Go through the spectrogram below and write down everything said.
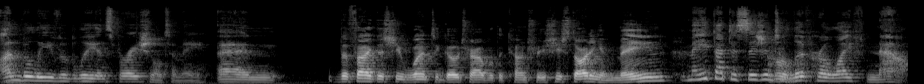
unbelievably inspirational to me and The fact that she went to go travel the country. She's starting in Maine. made that decision to live her life now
